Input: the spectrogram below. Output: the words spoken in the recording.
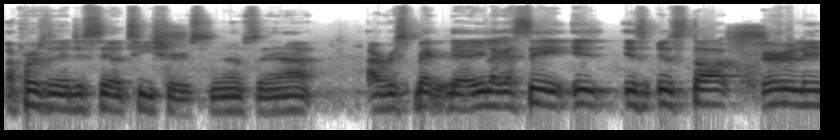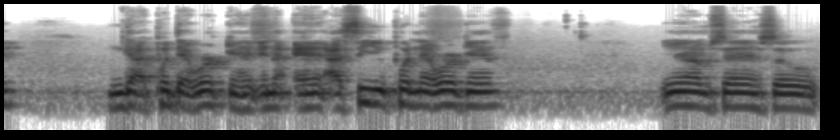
a person that just sell t-shirts. You know what I'm saying? I I respect that. Like I said, it it, it starts early. You gotta put that work in, and, and I see you putting that work in. You know what I'm saying? So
